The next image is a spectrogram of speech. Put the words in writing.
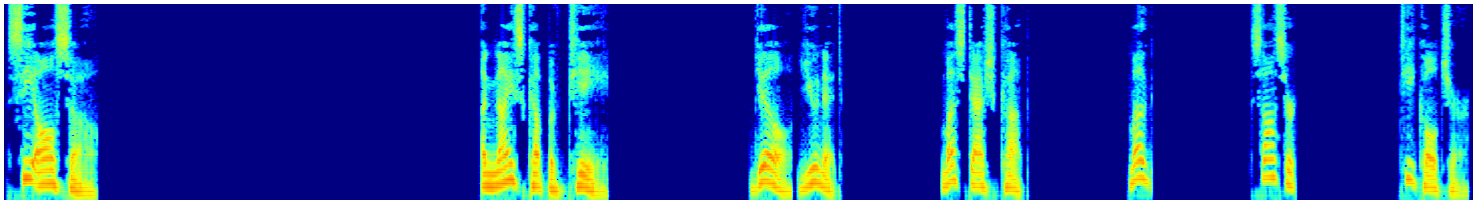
See also A nice cup of tea. Gill unit. Mustache cup. Mug. Saucer. Tea culture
